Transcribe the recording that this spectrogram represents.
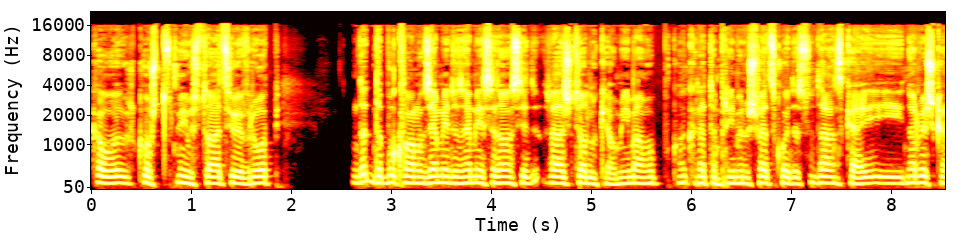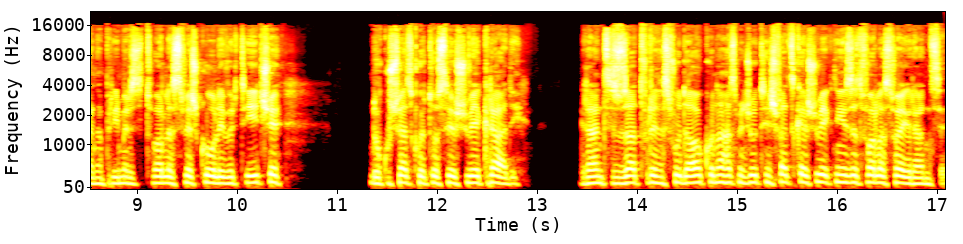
kao, kao što smo u situaciji u Europi, da, da bukvalno zemlje do zemlje se donose različite odluke. Mi imamo konkretan primjer u Švedskoj da su Danska i Norveška, na primjer, zatvorile sve škole i vrtiće, dok u Švedskoj to se još uvijek radi. Granice su zatvorene svuda oko nas, međutim Švedska još uvijek nije zatvorila svoje granice.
